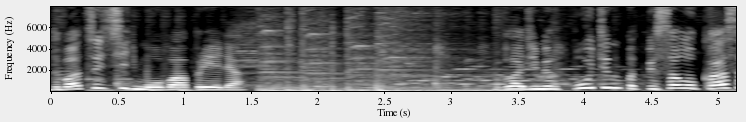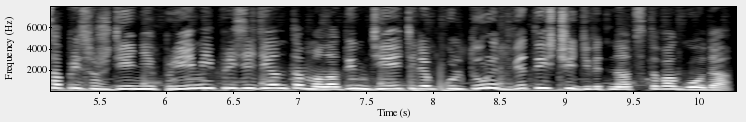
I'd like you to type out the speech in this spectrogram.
27 апреля. Владимир Путин подписал указ о присуждении премии президента молодым деятелям культуры 2019 года.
